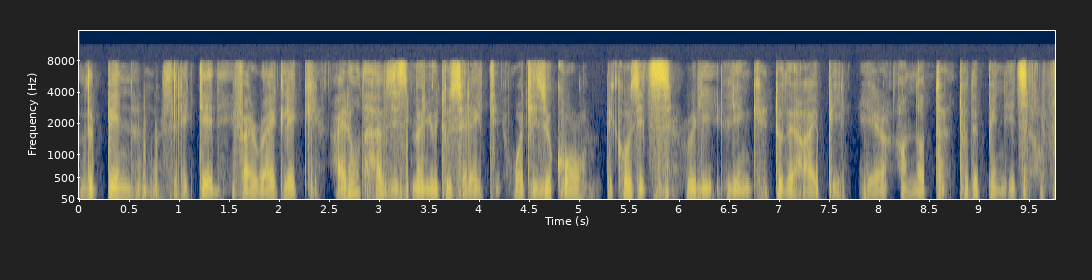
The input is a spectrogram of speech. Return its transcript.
the pin selected, if I right click, I don't have this menu to select what is the core because it's really linked to the IP here and not to the pin itself.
